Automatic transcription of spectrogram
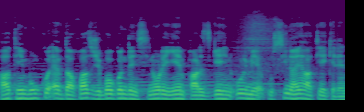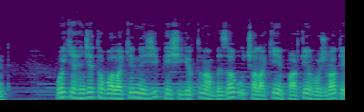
Hatîn bûn ku ev daxwaz ji bo gundên sînorê yên parêzgehên Urmiye û Sînayê hatiye kirin. Wekî hinceta valakirinê jî pêşîgirtina bizav û çalakiyên partiyên Rojhilatê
